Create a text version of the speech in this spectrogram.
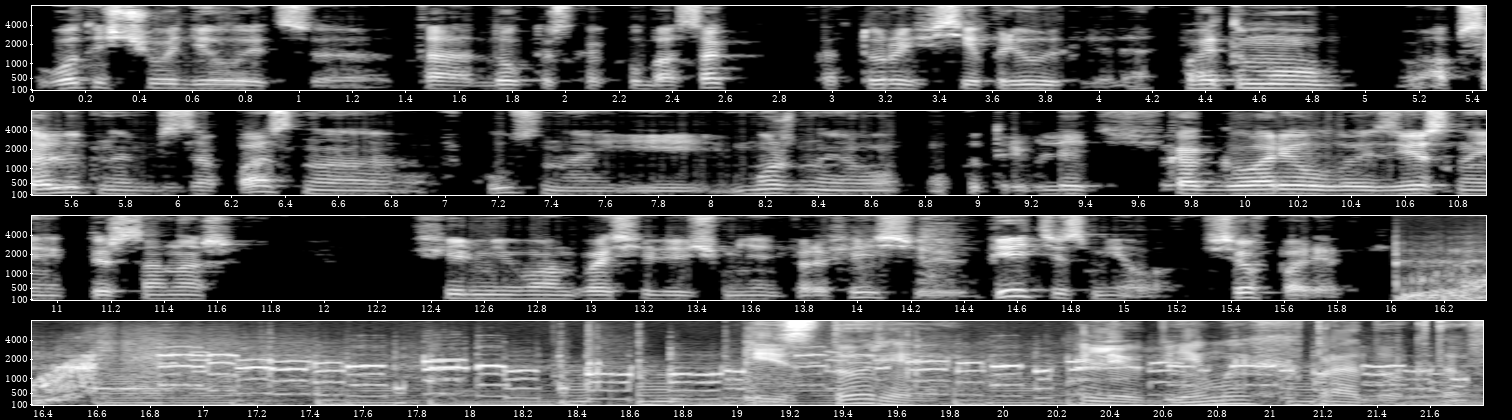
Вот из чего делается та докторская колбаса, к которой все привыкли. Да? Поэтому абсолютно безопасно, вкусно и можно его употреблять. Как говорил известный персонаж в фильме «Иван Васильевич меняет профессию», пейте смело, все в порядке. История любимых продуктов.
